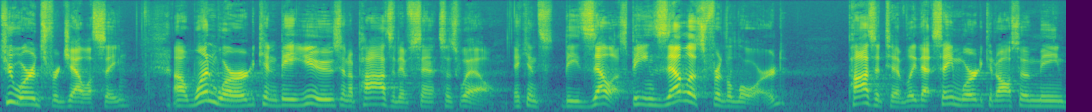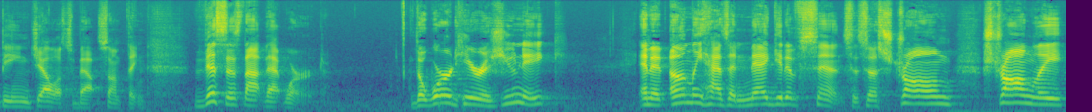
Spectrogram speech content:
two words for jealousy. Uh, one word can be used in a positive sense as well. It can be zealous. Being zealous for the Lord, positively, that same word could also mean being jealous about something. This is not that word. The word here is unique and it only has a negative sense. It's a strong, strongly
